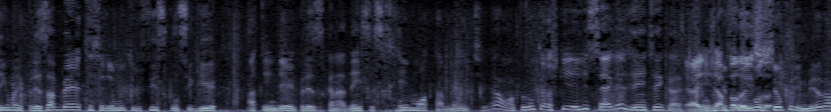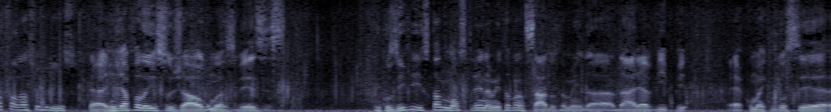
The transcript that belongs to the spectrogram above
Tem uma empresa aberta, seria muito difícil conseguir atender empresas canadenses remotamente? É uma pergunta, acho que ele segue a gente, hein, cara? É, a gente já Porque falou foi isso- você o primeiro a falar sobre isso. É, a gente já falou isso já algumas vezes. Inclusive isso está no nosso treinamento avançado também da, da área VIP. É, como é que você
